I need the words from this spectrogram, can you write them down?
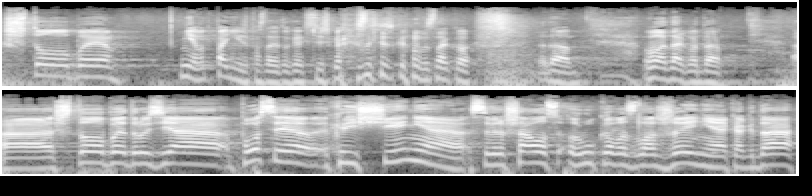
чтобы... Не, вот пониже поставить, только слишком, слишком высоко. Да. Вот так вот, да. А, чтобы, друзья, после крещения совершалось руковозложение, когда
